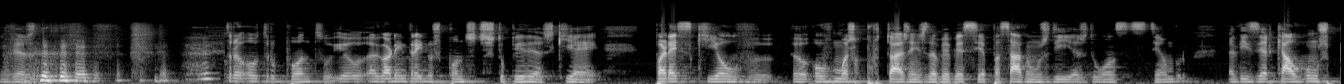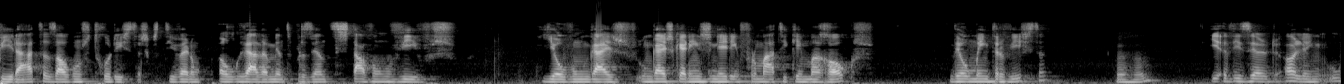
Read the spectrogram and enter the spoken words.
Em vez de... outro, outro ponto, eu agora entrei nos pontos de estupidez, que é parece que houve, houve umas reportagens da BBC passado uns dias do 11 de setembro a dizer que alguns piratas, alguns terroristas que estiveram alegadamente presentes estavam vivos. E houve um gajo, um gajo que era engenheiro informático em Marrocos, deu uma entrevista Aham. A dizer: Olhem, o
